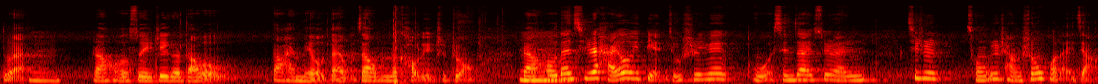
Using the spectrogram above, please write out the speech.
对，嗯然后所以这个倒倒还没有在在我们的考虑之中。然嗯后，但其实还有一点，就是因为我现在虽然其实从日常生活来讲，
